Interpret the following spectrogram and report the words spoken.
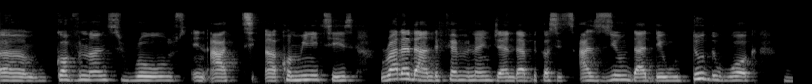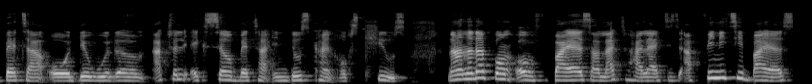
um, governance roles in our, our, communities rather than the feminine gender because it's assumed that they would do the work better or they would um, actually excel better in those kind of skills. Now, another form of bias I'd like to highlight is affinity bias.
